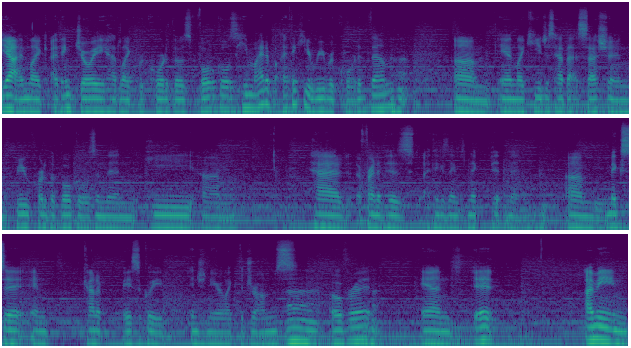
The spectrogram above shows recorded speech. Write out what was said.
yeah and like i think joey had like recorded those vocals he might have i think he re-recorded them Uh-huh. um, and like he just had that session, re-recorded the vocals, and then he um, had a friend of his, I think his name's Nick Pittman, um, mix it and kind of basically engineer like the drums Uh, over it, uh-huh. and it, I mean,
